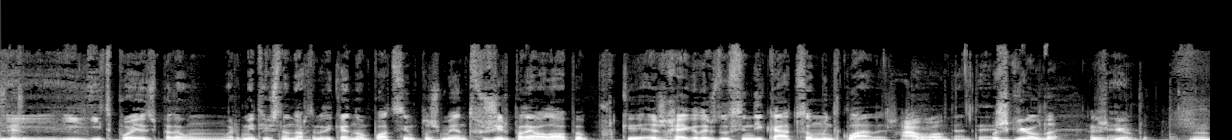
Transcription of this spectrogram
E, e, e, depois, para um argumentista norte-americano, não pode simplesmente fugir para a Europa porque as regras do sindicato são muito claras. Ah, Portanto, é... Os Guilda. Os Guilda. Hum.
